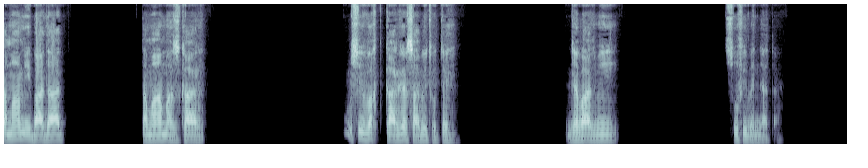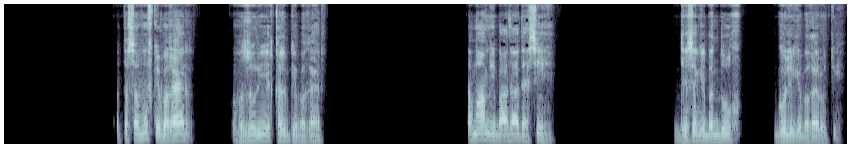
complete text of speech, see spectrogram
تمام عبادات تمام اذکار اسی وقت کارگر ثابت ہوتے ہیں جب آدمی صوفی بن جاتا ہے اور تصوف کے بغیر حضوری قلب کے بغیر تمام عبادات ایسی ہیں جیسے کہ بندوق گولی کے بغیر ہوتی ہے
